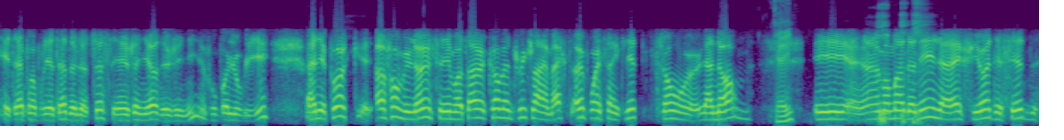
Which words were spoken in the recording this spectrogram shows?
qui était propriétaire de Lotus et ingénieur de génie, il ne faut pas l'oublier. À l'époque, en Formule 1, c'est les moteurs Coventry Climax 1.5 litres qui sont la norme. Et à un moment donné, la FIA décide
